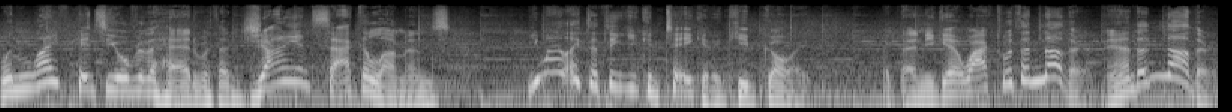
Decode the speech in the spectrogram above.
When life hits you over the head with a giant sack of lemons, you might like to think you can take it and keep going. But then you get whacked with another and another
